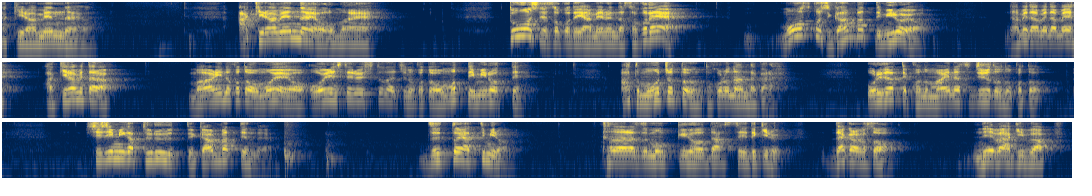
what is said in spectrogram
諦めんなよ。諦めんなよ、お前。どうしてそこでやめるんだ、そこでもう少し頑張ってみろよ。ダメダメダメ。諦めたら、周りのことを思えよ。応援してる人たちのことを思ってみろって。あともうちょっとのところなんだから。俺だってこのマイナス10度のこと、しじみがトゥルーって頑張ってんだよ。ずっとやってみろ。必ず目標を達成できる。だからこそ、never give up.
